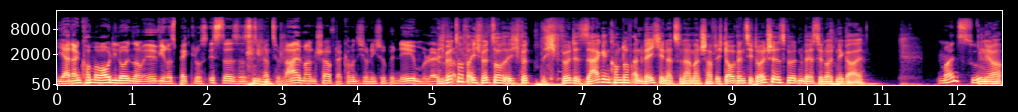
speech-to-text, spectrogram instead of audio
Ja, dann kommen aber auch die Leute und sagen, äh, wie respektlos ist das? Das ist die Nationalmannschaft, da kann man sich doch nicht so benehmen. Ich würde drauf, ich würde drauf, ich würde, ich würde sagen, kommt drauf an, welche Nationalmannschaft. Ich glaube, wenn es die deutsche ist, würden, wäre es den Leuten egal. Meinst du? Ja.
